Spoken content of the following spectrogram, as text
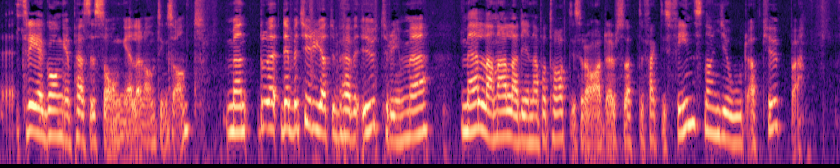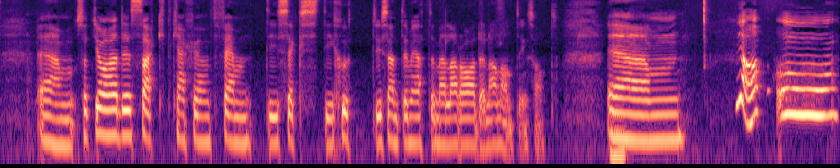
eh, tre gånger per säsong eller någonting sånt. Men det betyder ju att du behöver utrymme mellan alla dina potatisrader så att det faktiskt finns någon jord att kupa. Ehm, så att jag hade sagt kanske en 50, 60, 70 centimeter mellan raderna, någonting sånt. Ehm, ja, och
